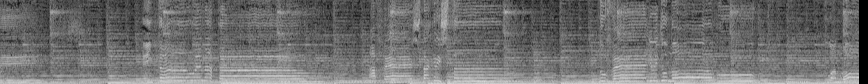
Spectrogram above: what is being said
vez. Então é Natal, a festa cristã do velho e do novo, o amor.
